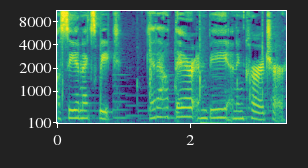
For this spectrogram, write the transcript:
I'll see you next week. Get out there and be an encourager.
